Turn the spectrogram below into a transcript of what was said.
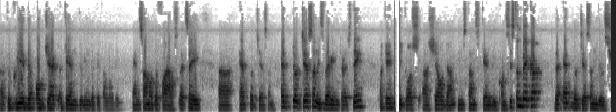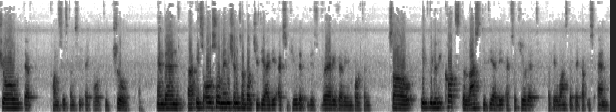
uh, to create the object again during the data loading. And some of the files, let's say uh, add.json. Add.json is very interesting. Okay, because uh, shell dump instance can do consistent backup. The add.json will show that consistency equal to true. And then uh, it's also mentions about GTID executed. It is very, very important. So it will record the last GTID executed, okay, once the backup is end.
